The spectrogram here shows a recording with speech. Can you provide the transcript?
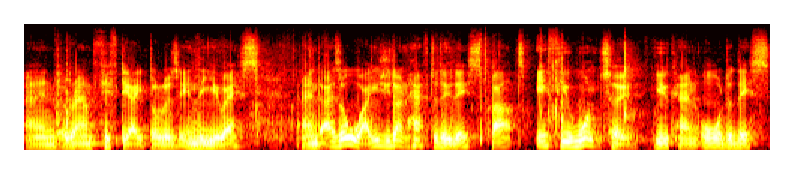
and around $58 in the US. And as always, you don't have to do this, but if you want to, you can order this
